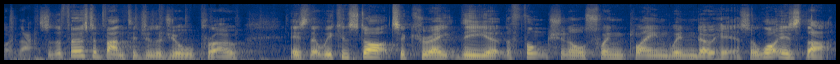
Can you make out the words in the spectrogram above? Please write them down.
like that. So the first advantage of the Dual Pro is that we can start to create the, uh, the functional swing plane window here. So what is that?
